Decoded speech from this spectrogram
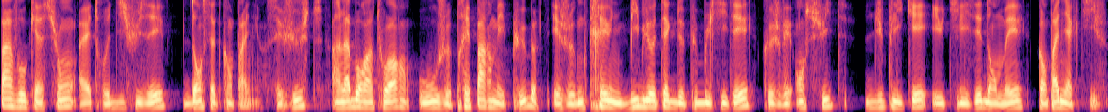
pas vocation à être diffusées dans cette campagne. C'est juste un laboratoire où je prépare mes pubs et je me crée une bibliothèque de publicités que je vais ensuite dupliquer et utiliser dans mes campagnes actives.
